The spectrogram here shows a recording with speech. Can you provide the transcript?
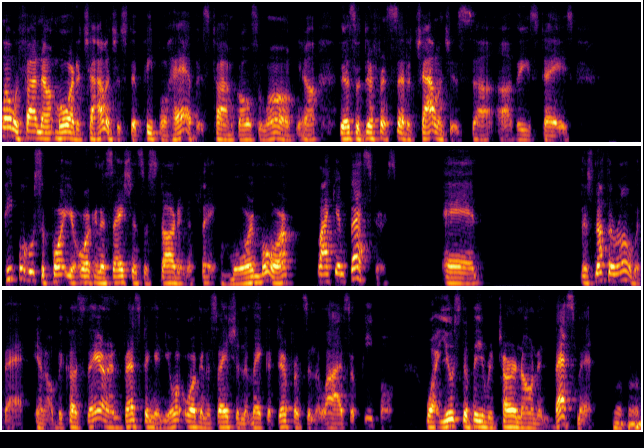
Well, we find out more of the challenges that people have as time goes along. You know, there's a different set of challenges uh, uh, these days. People who support your organizations are starting to think more and more like investors. And there's nothing wrong with that, you know, because they are investing in your organization to make a difference in the lives of people. What used to be return on investment mm-hmm.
